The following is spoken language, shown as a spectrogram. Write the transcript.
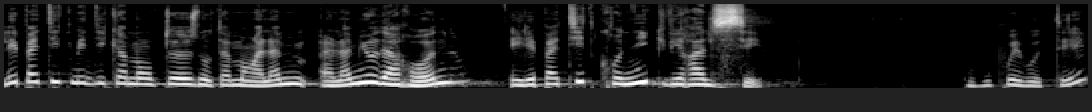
l'hépatite médicamenteuse, notamment à l'amiodarone, et l'hépatite chronique virale C. Donc, vous pouvez voter.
